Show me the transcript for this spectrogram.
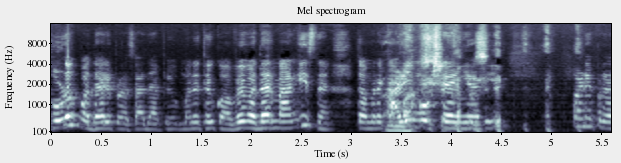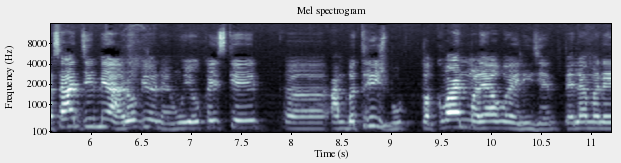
થોડોક વધારે પ્રસાદ આપ્યો. મને થયું કે હવે વધારે માંગીશ ને તો અમને કાઢી મૂકશે અહીંયાથી. પણ એ પ્રસાદ જે મેં આરોગ્યો ને હું એવું કહીશ કે આમ બત્રીસ પકવાન મળ્યા હોય એની જેમ. પહેલા મને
